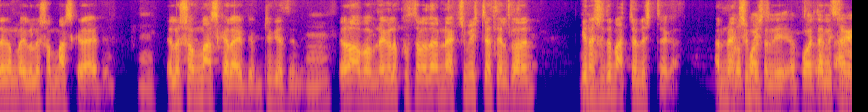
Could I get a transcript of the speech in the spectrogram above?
দেখেন এগুলো সব মাস্কার আইটেম এগুলো সব মাস্কার আইটেম ঠিক আছে? এগুলো অভাব না এগুলো খুচরা বাজার আপনি একশো বিশটা সেল করেন কিনা শুধু পাঁচচল্লিশ টাকা। আপনি একশো পঁয়তাল্লিশ পঁয়তাল্লিশ টাকা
